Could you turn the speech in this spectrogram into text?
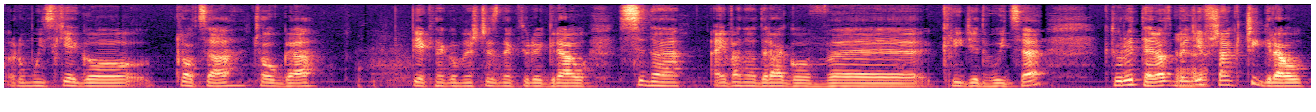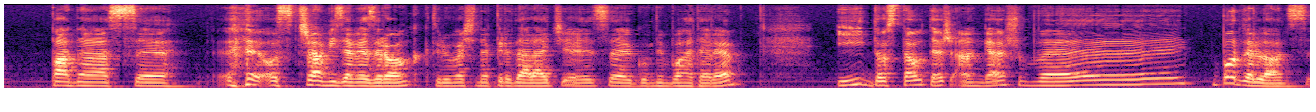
rumuńskiego kloca, czołga, pięknego mężczyznę, który grał syna Iwana Drago w Creedzie dwójce który teraz Aha. będzie w Shang-Chi grał pana z ostrzami zamiast rąk, który ma się napierdalać e, z głównym bohaterem. I dostał też angaż w Borderlands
